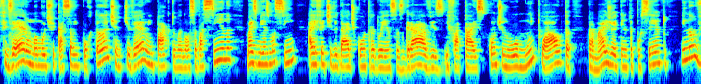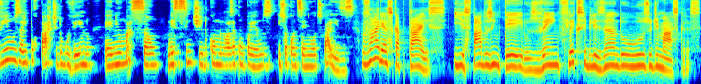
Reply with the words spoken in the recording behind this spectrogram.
fizeram uma modificação importante, tiveram impacto na nossa vacina, mas mesmo assim a efetividade contra doenças graves e fatais continuou muito alta, para mais de 80%, e não vimos aí por parte do governo é, nenhuma ação nesse sentido, como nós acompanhamos isso acontecendo em outros países. Várias capitais e estados inteiros vêm flexibilizando o uso de máscaras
